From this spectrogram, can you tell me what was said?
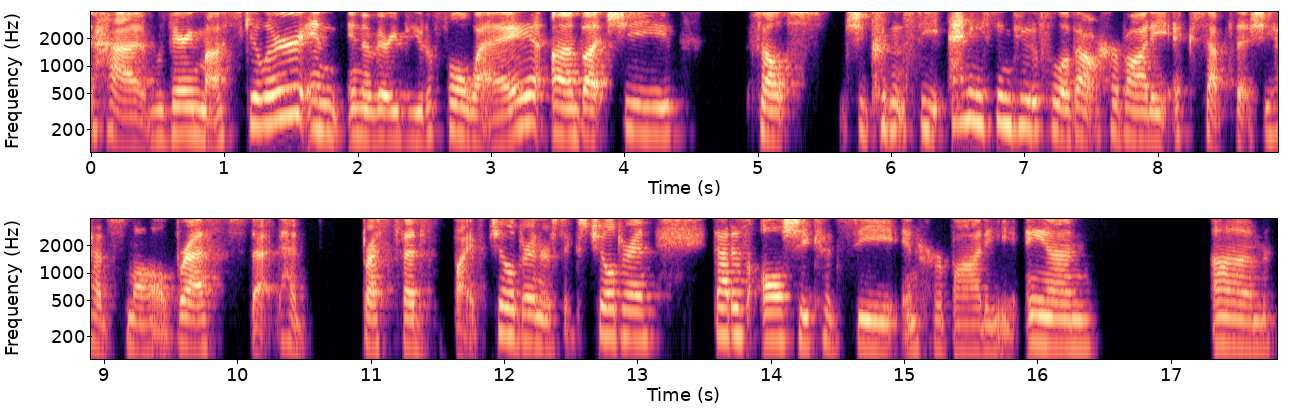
had very muscular in in a very beautiful way, uh, but she felt she couldn't see anything beautiful about her body except that she had small breasts that had breastfed five children or six children. That is all she could see in her body, and um,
